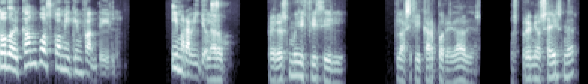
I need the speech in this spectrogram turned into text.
todo el campo es cómic infantil. Y maravilloso. Claro, pero es muy difícil clasificar por edades. Los premios Eisner,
